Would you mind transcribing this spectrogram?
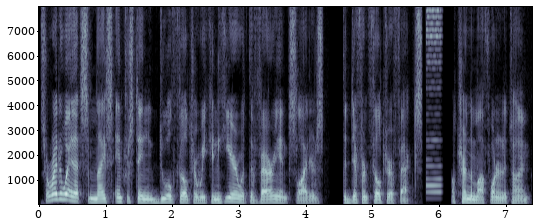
So right away, that's some nice, interesting dual filter we can hear with the variant sliders the different filter effects. I'll turn them off one at a time.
